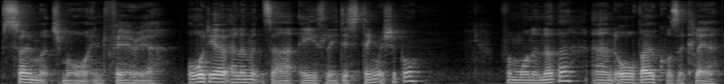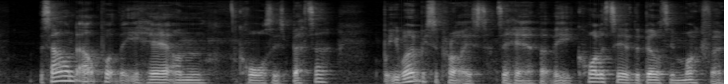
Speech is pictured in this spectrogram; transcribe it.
so much more inferior. Audio elements are easily distinguishable from one another and all vocals are clear. The sound output that you hear on calls is better, but you won't be surprised to hear that the quality of the built-in microphone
